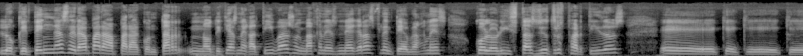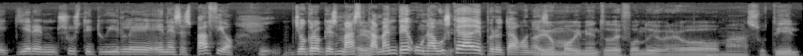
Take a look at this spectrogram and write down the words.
lo que tenga será para, para contar noticias negativas o imágenes negras frente a imágenes coloristas de otros partidos eh, que, que, quieren sustituirle en ese espacio. Yo creo que es básicamente una búsqueda de protagonismo. Hay un movimiento de fondo, yo creo, más sutil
